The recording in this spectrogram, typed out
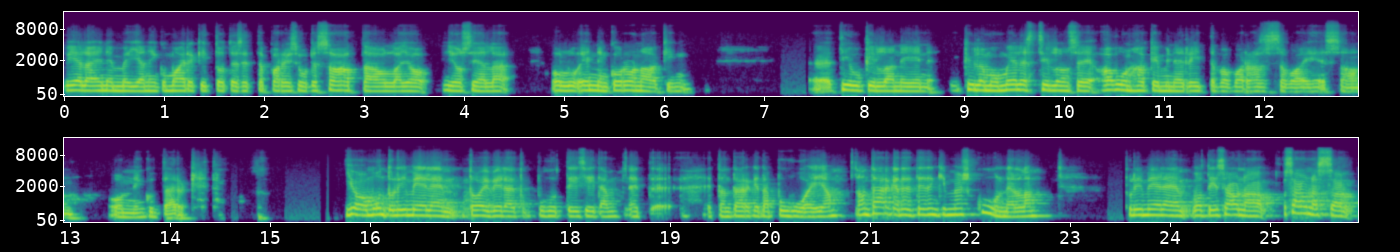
vielä enemmän, ja niin kuin Mairekin totesi, että parisuhde saattaa olla jo, jo siellä ollut ennen koronaakin tiukilla, niin kyllä mun mielestä silloin se avun hakeminen riittävän varhaisessa vaiheessa on, on niin kuin tärkeää. Joo, mun tuli mieleen toi vielä, että puhuttiin siitä, että, että on tärkeää puhua ja on tärkeää tietenkin myös kuunnella. Tuli mieleen, oltiin sauna, saunassa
